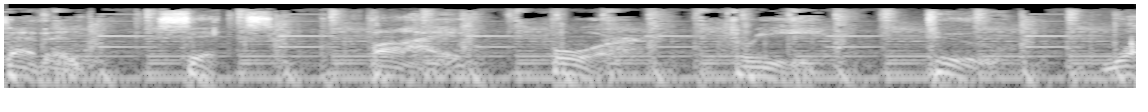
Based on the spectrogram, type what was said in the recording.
7, 6, 5, 4, 3, 2, 1.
